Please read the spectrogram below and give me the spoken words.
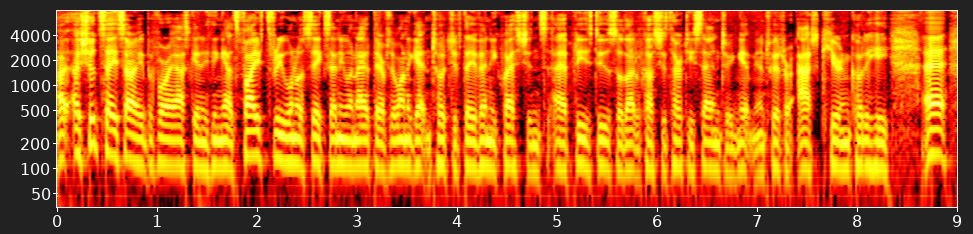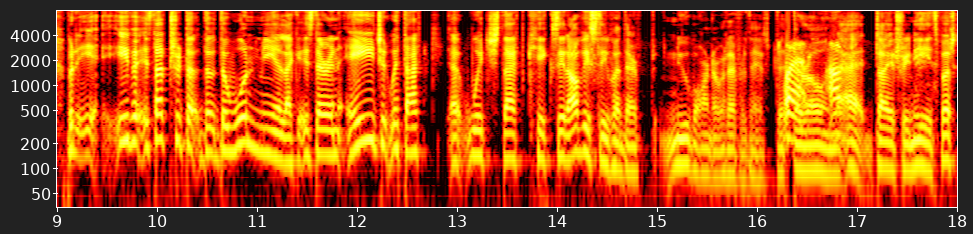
I, I should say, sorry, before I ask anything else, 53106, anyone out there, if they want to get in touch, if they have any questions, uh, please do so. That'll cost you 30 cents. You can get me on Twitter at Kieran Cuddihy. Uh, but Aoife, is that true? The, the, the, one meal, like, is there an age with that at which that kicks in? Obviously, when they're newborn or whatever, they have well, their own uh, dietary needs. But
